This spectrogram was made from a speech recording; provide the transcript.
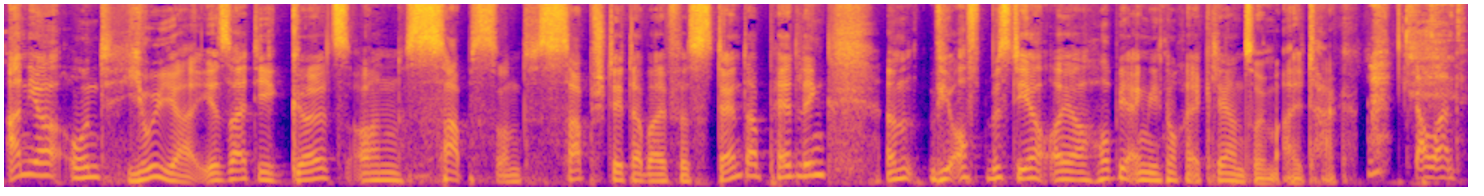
Anja und Julia, ihr seid die Girls on Subs und Sub steht dabei für Stand-Up-Paddling. Ähm, wie oft müsst ihr euer Hobby eigentlich noch erklären, so im Alltag? Dauernd.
